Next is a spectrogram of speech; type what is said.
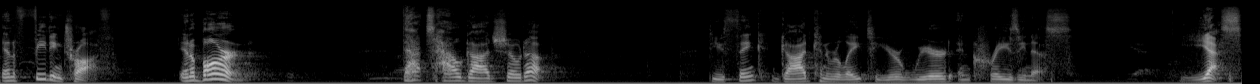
in a feeding trough, in a barn. That's how God showed up. Do you think God can relate to your weird and craziness? Yes,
